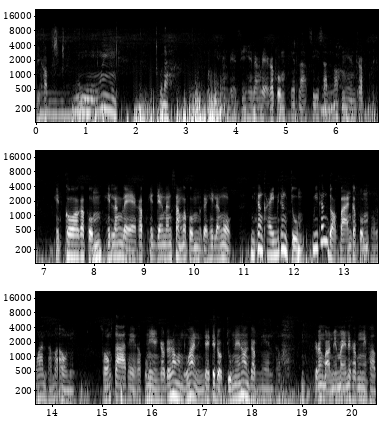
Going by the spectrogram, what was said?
ดีครับโอ้ยคุณนะเห็ดนางแดดสีเห็ดนางแดดครับผมเฮ็ดหลากสีสันเนาะแมนครับ เห็ดกอครับผมเห็ดลังแหล่ครับเห็ดแดงลังซ้ำครับผมแล้วก็เห็ดละโงก มีทั้งไข่มีทั้งจุ่มมีทั้งดอกบานครับผมผมว่านทำมาเอานี่สองตาแท้ครับผมแมนครับแล้วทางหมู่บ้านนี่ได้แต่ดอกจุ่มแน่นอนครับแมนครับนี่กำลังบานใหม่ๆนะครับเนี่ยครับ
